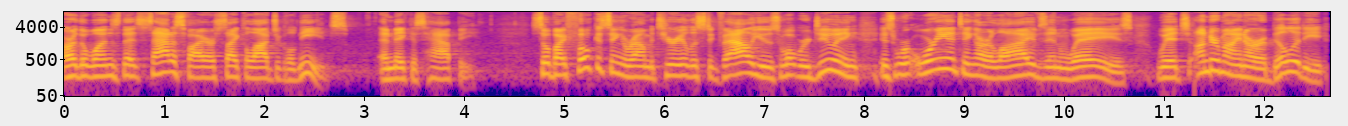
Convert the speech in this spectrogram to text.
are the ones that satisfy our psychological needs and make us happy. So, by focusing around materialistic values, what we're doing is we're orienting our lives in ways which undermine our ability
